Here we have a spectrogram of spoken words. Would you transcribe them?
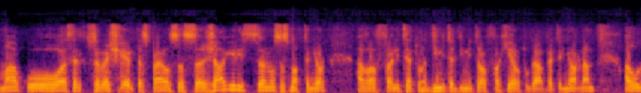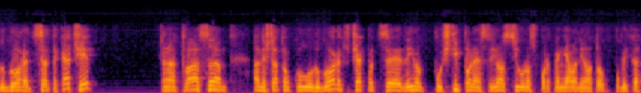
малко след като се беше справил с Жалгирис, но с нов треньор а в лицето на Димитър Димитров Херо, тогава бе треньор на Лудогорец. Така че това са нещата около Лудогорец. Очакват се да има почти пълен стадион. Сигурно според мен няма да има толкова публика,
